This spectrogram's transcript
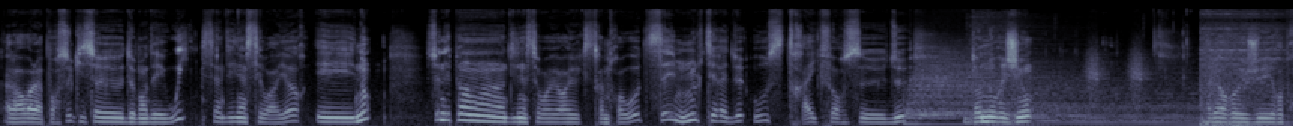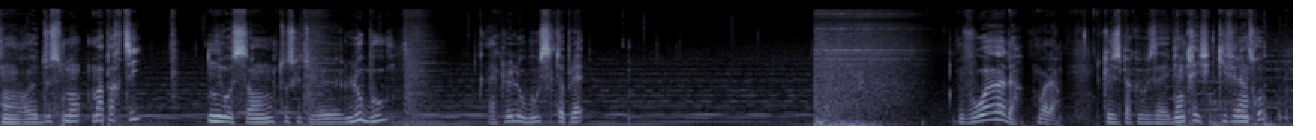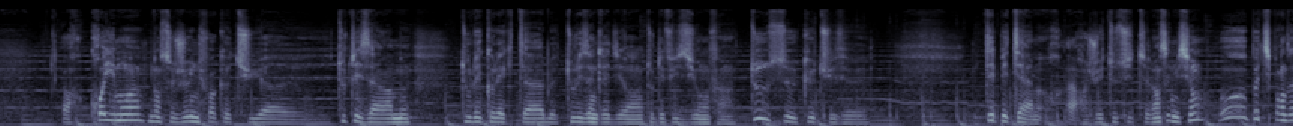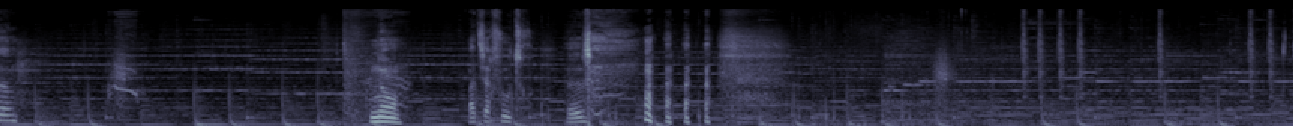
Alors voilà, pour ceux qui se demandaient, oui, c'est un Dynasty Warrior, et non, ce n'est pas un Dynasty Warrior Extreme 3 ou c'est Multiray 2 ou Strike Force 2 dans nos régions. Alors euh, je vais reprendre doucement ma partie, niveau 100, tout ce que tu veux, Loubou, avec le Loubou s'il te plaît. Voilà, voilà. J'espère que vous avez bien kiffé l'intro. Alors croyez-moi, dans ce jeu, une fois que tu as toutes les armes, tous les collectables, tous les ingrédients, toutes les fusions, enfin tout ce que tu veux. T'es pété à mort. Alors je vais tout de suite lancer une mission. Oh petit panda Non, va te faire foutre. Euh,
